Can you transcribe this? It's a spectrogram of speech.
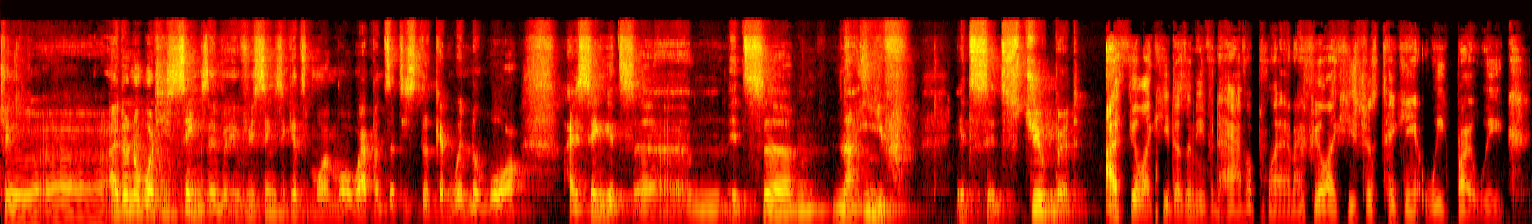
to uh, I don't know what he thinks. If, if he thinks he gets more and more weapons, that he still can win the war, I think it's um, it's um, naive. It's it's stupid. I feel like he doesn't even have a plan. I feel like he's just taking it week by week.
